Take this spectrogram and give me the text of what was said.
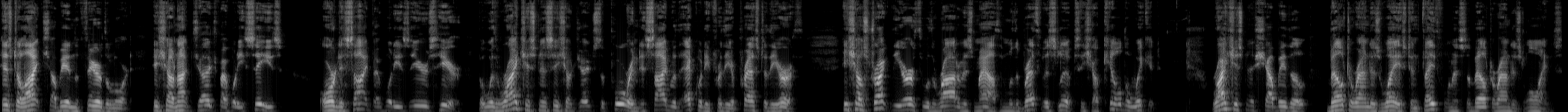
His delight shall be in the fear of the Lord. He shall not judge by what he sees or decide by what his ears hear, but with righteousness he shall judge the poor and decide with equity for the oppressed of the earth. He shall strike the earth with the rod of his mouth, and with the breath of his lips he shall kill the wicked. Righteousness shall be the belt around his waist, and faithfulness the belt around his loins.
